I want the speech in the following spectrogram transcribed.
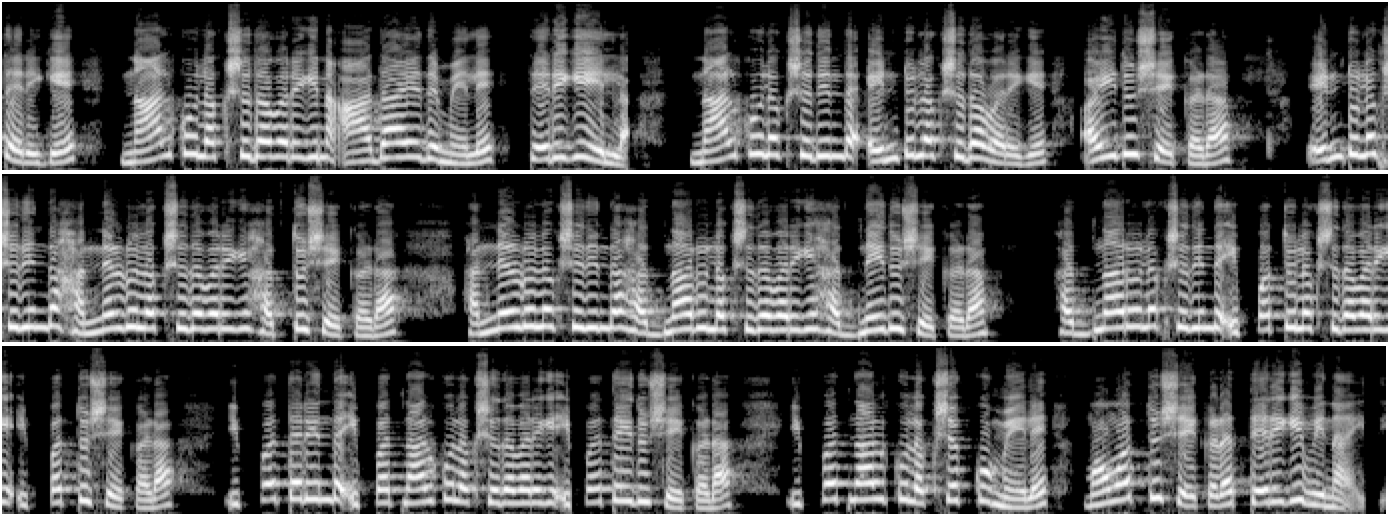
ತೆರಿಗೆ ನಾಲ್ಕು ಲಕ್ಷದವರೆಗಿನ ಆದಾಯದ ಮೇಲೆ ತೆರಿಗೆ ಇಲ್ಲ. ನಾಲ್ಕು ಲಕ್ಷದಿಂದ ಎಂಟು ಲಕ್ಷದವರೆಗೆ ಐದು ಶೇಕಡ, ಎಂಟು ಲಕ್ಷದಿಂದ ಹನ್ನೆರಡು ಲಕ್ಷದವರೆಗೆ ಹತ್ತು ಶೇಕಡ, ಹನ್ನೆರಡು ಲಕ್ಷದಿಂದ ಹದಿನಾರು ಲಕ್ಷದವರೆಗೆ ಹದಿನೈದು ಶೇಕಡ ಹದಿನಾರು ಲಕ್ಷದಿಂದ ಇಪ್ಪತ್ತು ಲಕ್ಷದವರೆಗೆ ಇಪ್ಪತ್ತು ಶೇಕಡ, ಇಪ್ಪತ್ತರಿಂದ ಇಪ್ಪತ್ನಾಲ್ಕು ಲಕ್ಷದವರೆಗೆ ಇಪ್ಪತ್ತೈದು ಶೇಕಡ, ಇಪ್ಪತ್ನಾಲ್ಕು ಲಕ್ಷಕ್ಕೂ ಮೇಲೆ ಮೂವತ್ತು ಶೇಕಡ ತೆರಿಗೆ ವಿನಾಯಿತಿ.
